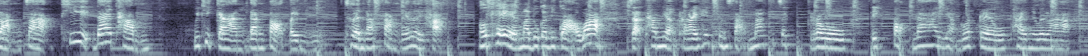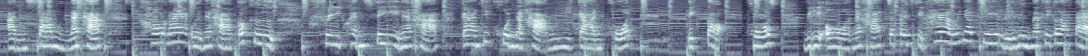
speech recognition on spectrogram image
หลังจากที่ได้ทำวิธีการดังต่อไปนี้ เชิญรับฟังได้เลยค่ะ โอเค มาดูกันดีกว่าว่าจะทำอย่างไรให้คุณสามารถที่จะ grow TikTok ได้อย่างรวดเร็วภายในเวลาอันสั้นนะคะ ข้อแรกเลยนะคะก็คือ frequency นะคะ การที่คุณนะคะมีการโพสต์ TikTok โพสต์วิดีโอนะคะ จะเป็น 15 วินาทีหรือ 1 นาทีก็แล้วแต่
